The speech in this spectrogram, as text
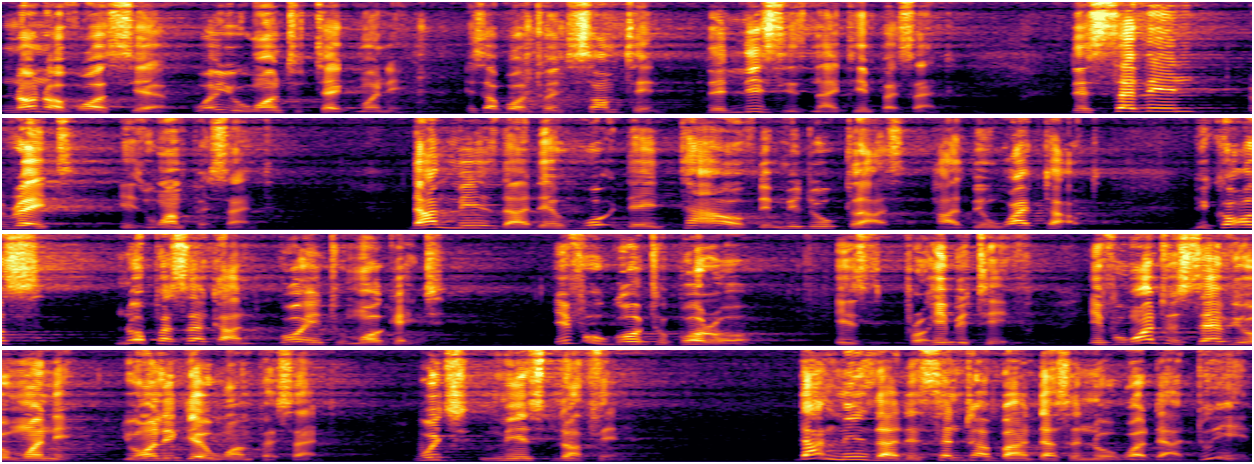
none of us here, when you want to take money, it's about 20 something. The least is 19%. The saving rate is 1%. That means that the, whole, the entire of the middle class has been wiped out because no person can go into mortgage. If you go to borrow, it's prohibitive. If you want to save your money, you only get 1%, which means nothing. That means that the central bank doesn't know what they're doing.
